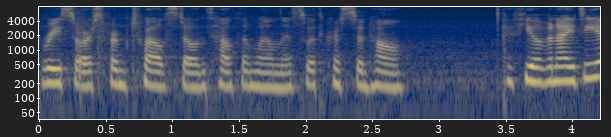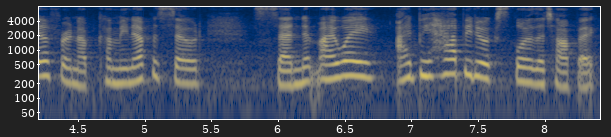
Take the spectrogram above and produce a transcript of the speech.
resource from 12 Stones Health and Wellness with Kristen Hall. If you have an idea for an upcoming episode, send it my way. I'd be happy to explore the topic.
